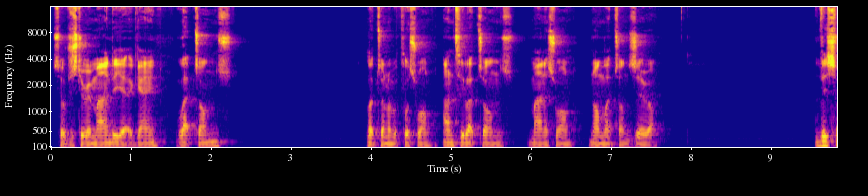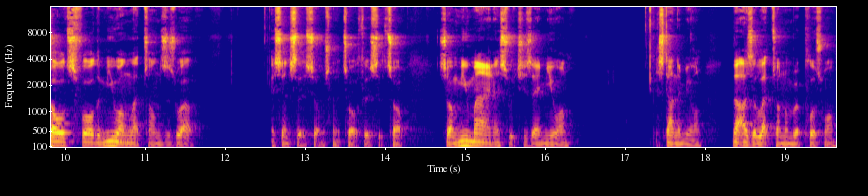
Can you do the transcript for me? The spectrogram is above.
So just a reminder yet again, leptons, lepton number plus one, anti-leptons minus one, non-leptons zero. This holds for the muon leptons as well, essentially, so I'm just going to talk through this at the top. So mu minus, which is a muon, a standard muon, that has a lepton number of plus one.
